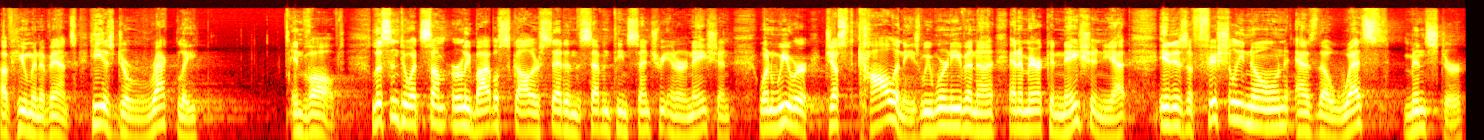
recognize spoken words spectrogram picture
of human events. He is directly involved. Listen to what some early Bible scholars said in the 17th century in our nation when we were just colonies. We weren't even a, an American nation yet. It is officially known as the Westminster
